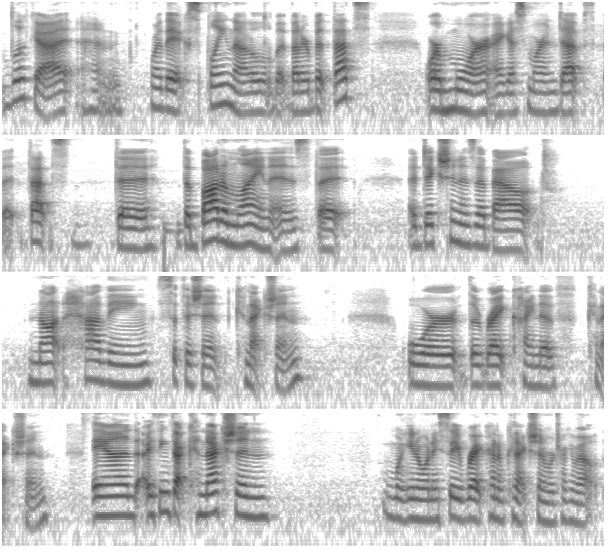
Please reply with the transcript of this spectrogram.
look at and where they explain that a little bit better, but that's or more, I guess more in depth, but that's the the bottom line is that addiction is about not having sufficient connection or the right kind of connection. And I think that connection, when you know, when I say right kind of connection, we're talking about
